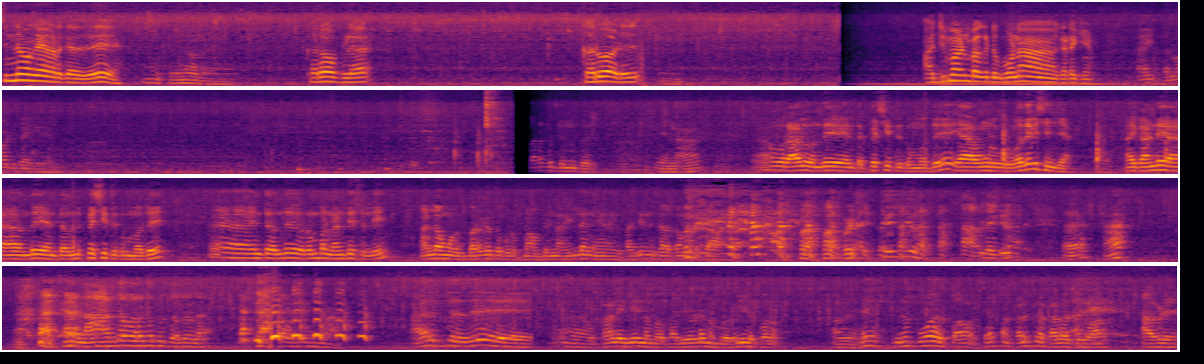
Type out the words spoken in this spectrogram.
சின்ன வெங்காயம் கிடக்காது. கருவேப்பிலை கருவாடு. அஜ்மான் பாக்கெட்டு போனால் கிடைக்கும். பறக்கத்துன்னு பேர். ஏன்னா ஒரு ஆள் வந்து என்கிட்ட பேசிகிட்டு இருக்கும்போது அவங்களுக்கு ஒரு உதவி செஞ்சேன். அதுக்காண்டி வந்து என்கிட்ட வந்து பேசிகிட்டு இருக்கும்போது என்கிட்ட வந்து ரொம்ப நன்றி சொல்லி அல்ல உங்களுக்கு பறக்கத்தை கொடுப்பான் அப்படின்னா இல்லைங்க எனக்கு பஜினி சாதம் கொடுத்தான் அஹ், அஹ்? நான் அந்த பறக்கத்தை சொல்லலை. அடுத்தது காலையிலேயே நம்ம கதிரோட நம்ம வெளியில போறோம். அவரு இன்னும் போகாது பாவம். சேப்பான் கழுத்துல காலை வச்சுருவான். அப்படி.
